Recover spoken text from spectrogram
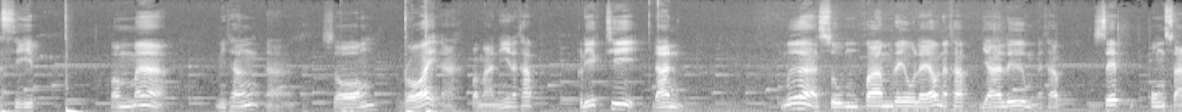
150 คอมมา มีทั้งอ่า200อะประมาณนี้นะครับ คลิกที่ดัน เมื่อสุ่มความเร็วแล้วนะครับ อย่าลืมนะครับเซตองศา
